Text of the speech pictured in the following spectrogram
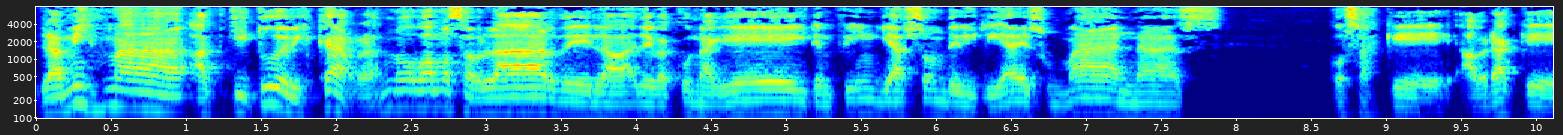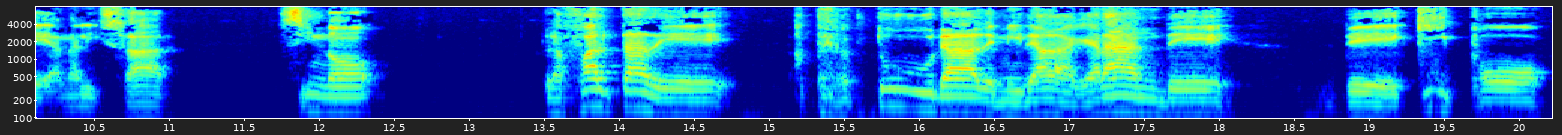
la misma actitud de Vizcarra. No vamos a hablar de la de vacuna gate, en fin, ya son debilidades humanas, cosas que habrá que analizar, sino la falta de apertura, de mirada grande, de equipo,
